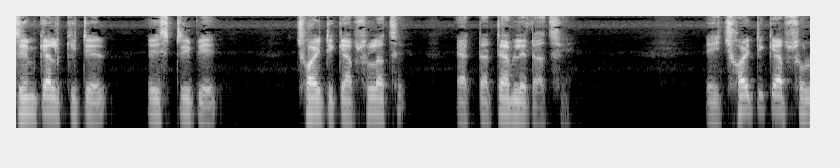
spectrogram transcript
জেমক্যাল কিটের এই স্ট্রিপে ছয়টি ক্যাপসুল আছে, একটা ট্যাবলেট আছে। এই ছয়টি ক্যাপসুল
